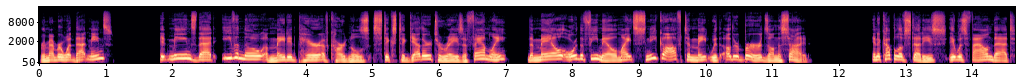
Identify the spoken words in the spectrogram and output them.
Remember what that means? It means that even though a mated pair of cardinals sticks together to raise a family, the male or the female might sneak off to mate with other birds on the side. In a couple of studies, it was found that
